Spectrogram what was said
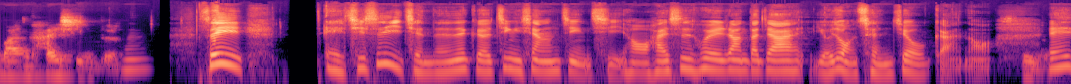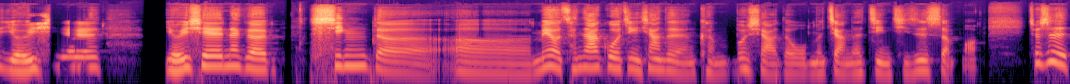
蛮开心的。嗯，所以。哎、欸，其实以前的那个进香锦旗哈，还是会让大家有一种成就感哦。哎、欸，有一些有一些那个新的呃，没有参加过进香的人，可能不晓得我们讲的锦旗是什么。就是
